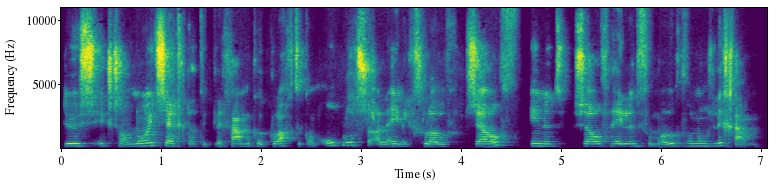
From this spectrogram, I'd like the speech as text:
dus ik zal nooit zeggen dat ik lichamelijke klachten kan oplossen. Alleen ik geloof zelf in het zelfhelend vermogen van ons lichaam.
